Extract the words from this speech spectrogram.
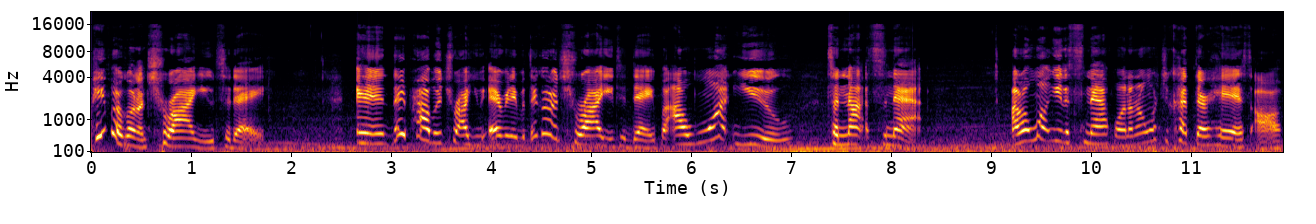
people are going to try you today. And they probably try you every day, but they're going to try you today. But I want you to not snap. I don't want you to snap on. I don't want you to cut their heads off.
